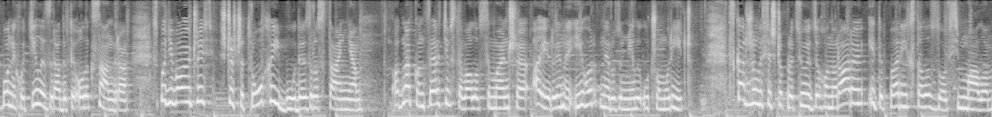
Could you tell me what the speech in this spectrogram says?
бо не хотіли зрадити Олександра, сподіваючись, що ще трохи й буде зростання. Однак концертів ставало все менше, а Ірина і Ігор не розуміли, у чому річ. Скаржилися, що працюють за гонорари, і тепер їх стало зовсім мало.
